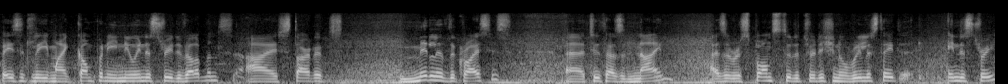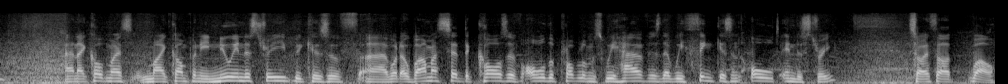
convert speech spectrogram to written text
basically my company, New Industry Development. I started middle of the crisis, uh, 2009, as a response to the traditional real estate industry. And I called my, my company New Industry because of uh, what Obama said, the cause of all the problems we have is that we think is an old industry. So I thought, well,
